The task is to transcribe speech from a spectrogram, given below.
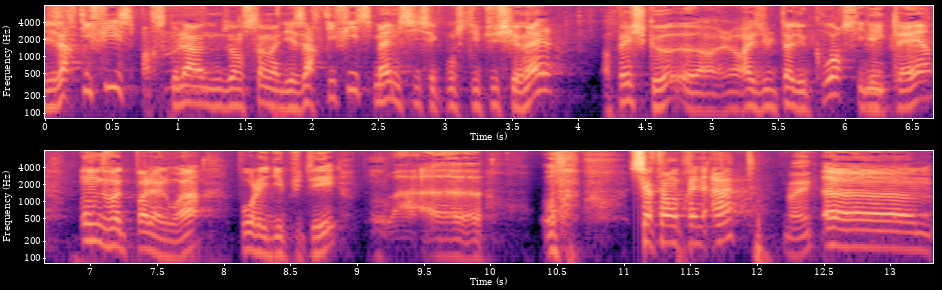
les artifices, parce que là, nous en sommes à des artifices, même si c'est constitutionnel, empêche que le résultat de course, il est clair, on ne vote pas la loi, pour les députés. Euh, certains en prennent acte. Euh,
